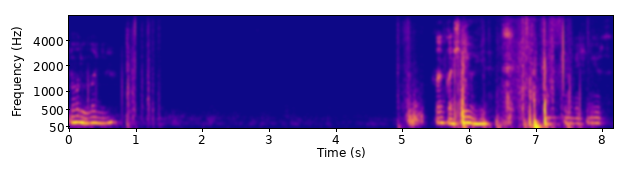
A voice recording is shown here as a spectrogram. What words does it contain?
Ne oldu lan yine? Lan kaşınıyorsun yine. Sen kaşınıyorsun.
